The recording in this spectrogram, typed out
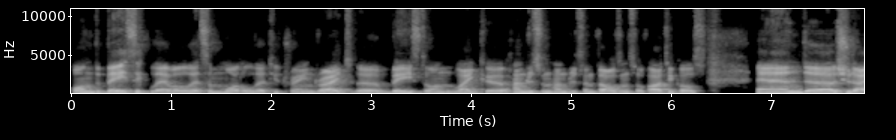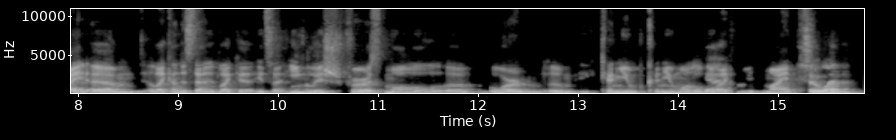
on the basic level, that's a model that you trained, right? Uh, based on like uh, hundreds and hundreds and thousands of articles and uh, should i um, like understand it like a, it's an english first model uh, or um, can you can you model yeah. like my so one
